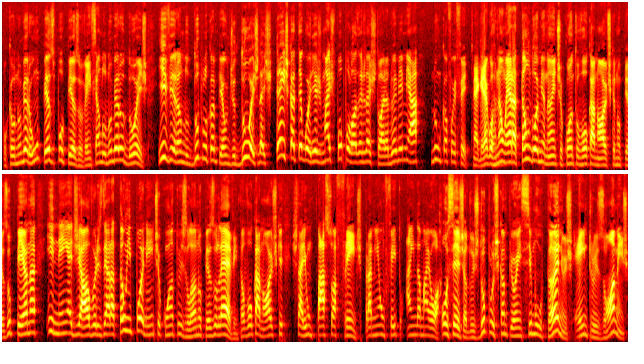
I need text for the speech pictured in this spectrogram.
porque o número 1 um, peso por peso vem sendo o número 2 e virando duplo campeão de duas das três categorias mais populosas da história do MMA, nunca foi feito. McGregor não era tão dominante quanto o Volkanovski no peso pena e nem a de Álvares era tão imponente quanto o Islam no peso leve. Então Volkanovski estaria um passo à frente. Para mim é um feito ainda maior. Ou seja, dos duplos campeões simultâneos entre os homens,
